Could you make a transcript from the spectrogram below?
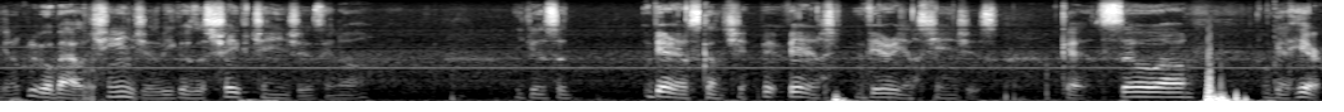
You know critical value changes because the shape changes you know. Because the variance can variance variance changes. Okay so uh, okay here.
